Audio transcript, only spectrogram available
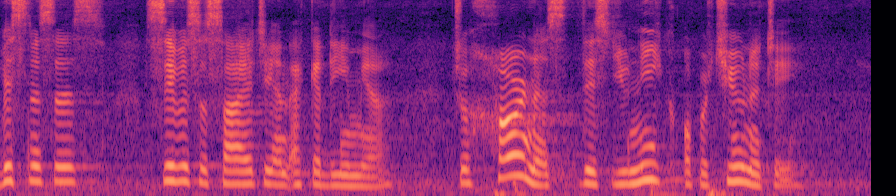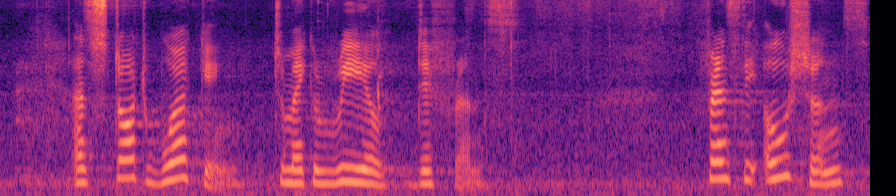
businesses, civil society and academia, to harness this unique opportunity and start working to make a real difference. Friends, the oceans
